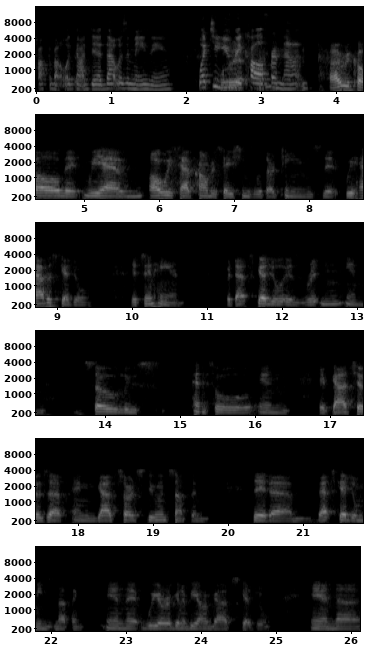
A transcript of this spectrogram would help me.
talk about what God did. That was amazing. What do you well, recall from that? I recall that we have always have conversations with our teams that we have a schedule, it's in hand, but that schedule is written in so loose pencil. And if God shows up and God starts doing something, that um, that schedule means nothing and that we are going to be on God's schedule. And uh,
